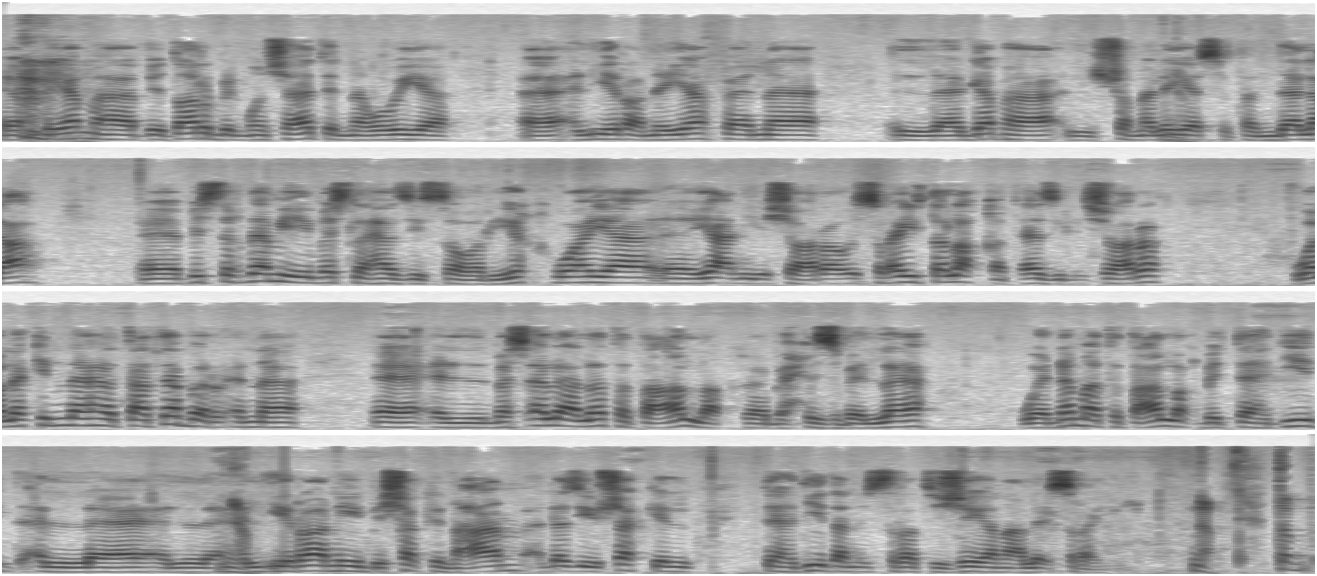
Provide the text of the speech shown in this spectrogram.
قيامها بضرب المنشآت النووية الإيرانية فإن الجبهة الشمالية ستندلع باستخدام مثل هذه الصواريخ. وهي يعني إشارة. وإسرائيل تلقت هذه الإشارة. ولكنها تعتبر أن المسألة لا تتعلق بحزب الله وإنما تتعلق بالتهديد الإيراني بشكل عام الذي يشكل تهديدا استراتيجيا على إسرائيل. نعم. طب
